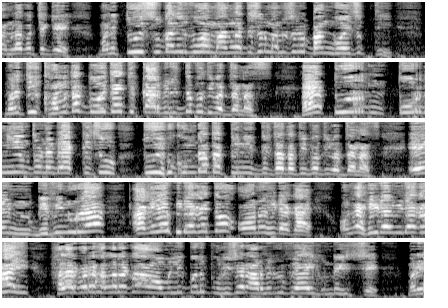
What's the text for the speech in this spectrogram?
হামলা করছে কে? মানে তুই সুদানির ভুয়া, বাংলাদেশের মানুষের বাঙ্গ হয়ে সত্যি মানে তুই ক্ষমতার বই যাই তুই কার বিরুদ্ধে প্রতিবাদ জানাস? হ্যাঁ? তোর তোর নিয়ন্ত্রণে ব্যাগ কিছু, তুই হুকুমদাতা, তুই নির্দেশদাতা, তুই প্রতিবাদ জানাস। এই বিভিন্নরা আগে হিডা খাইতো, অন হিডা খায়। অঙ্গা হিডা মিডা খাই হালার করে হালার রাখো আওয়ামী লীগ বলে পুলিশের আর্মির রূপে আই গুন্ডে হিসছে। মানে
